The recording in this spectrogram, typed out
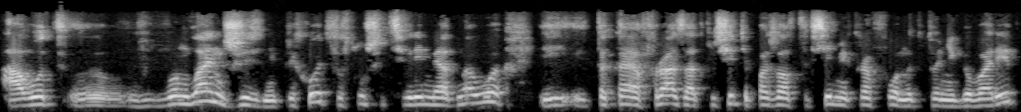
А вот э, в онлайн-жизни приходится слушать все время одного, и такая фраза «отключите, пожалуйста, все микрофоны, кто не говорит»,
